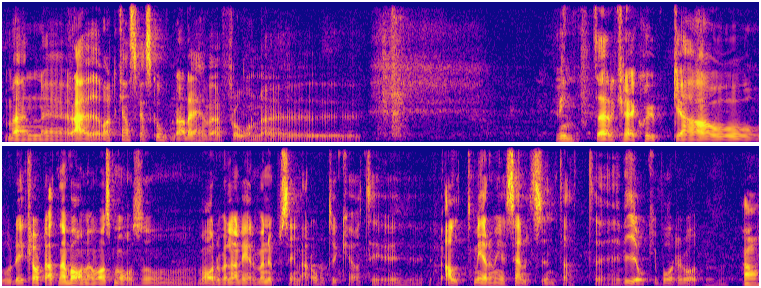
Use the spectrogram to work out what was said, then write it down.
Men eh, nej, vi har varit ganska skonade även från eh, vinterkräksjuka. Och det är klart att när barnen var små så var det väl en del. Men nu på senare år tycker jag att det är allt mer och mer sällsynt att eh, vi åker på det då. ja.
